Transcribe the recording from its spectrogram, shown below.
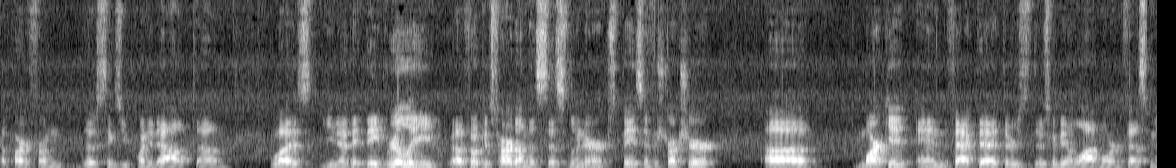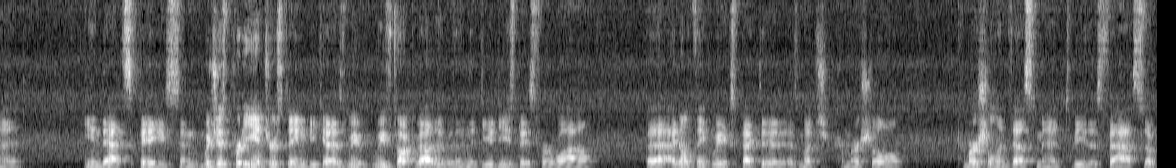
apart from those things you pointed out um, was, you know, they, they really uh, focused hard on the cislunar space infrastructure. Uh, market and the fact that there's there's going to be a lot more investment in that space, and which is pretty interesting because we've we've talked about it within the DoD space for a while, but I don't think we expected as much commercial commercial investment to be this fast. So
